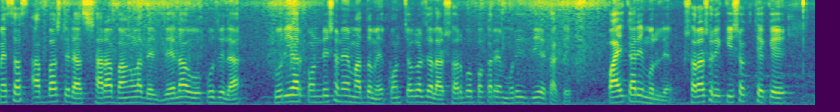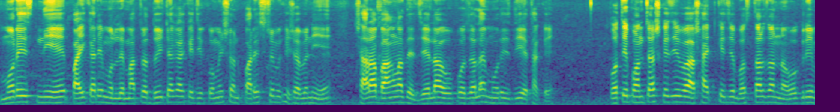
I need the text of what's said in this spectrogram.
মেসাস আব্বাস টেরাস সারা বাংলাদেশ জেলা ও উপজেলা কুরিয়ার কন্ডিশনের মাধ্যমে পঞ্চগড় জেলার সর্বপ্রকারের মরিচ দিয়ে থাকে। পাইকারি মূল্যে, সরাসরি কৃষক থেকে মরিচ নিয়ে পাইকারি মূল্যে মাত্র দুই টাকা কেজি কমিশন পারিশ্রমিক হিসাবে নিয়ে সারা বাংলাদেশ জেলা উপজেলায় মরিচ দিয়ে থাকে। প্রতি পঞ্চাশ কেজি বা ষাট কেজি বস্তার জন্য অগ্রিম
